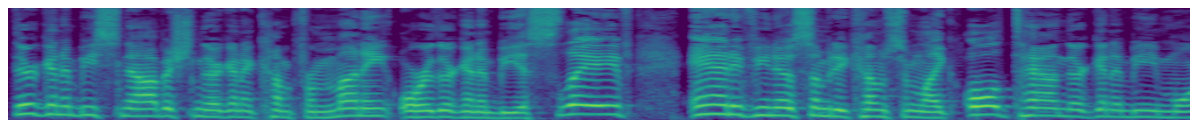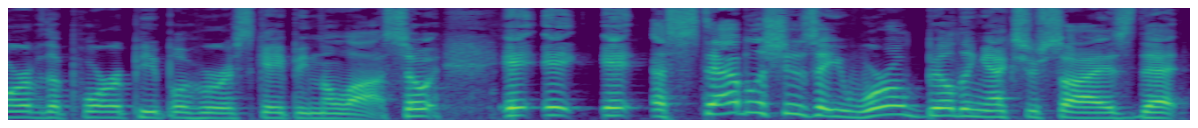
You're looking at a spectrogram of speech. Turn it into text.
they're going to be snobbish and they're going to come from money or they're going to be a slave. And if you know somebody comes from like Old Town, they're going to be more of the poorer people who are escaping the law. So it, it, it establishes a world building exercise that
